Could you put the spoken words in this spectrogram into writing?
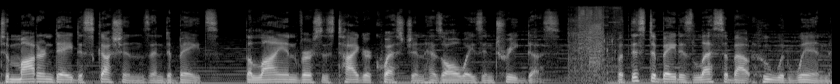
to modern-day discussions and debates, the lion versus tiger question has always intrigued us. But this debate is less about who would win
